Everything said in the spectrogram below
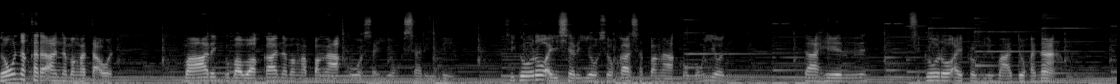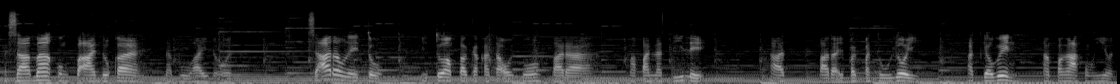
Noong nakaraan ng mga taon, maaaring gumawa ka ng mga pangako sa iyong sarili. Siguro ay seryoso ka sa pangako mong iyon dahil siguro ay problemado ka na kasama kung paano ka nabuhay noon. Sa araw na ito, ito ang pagkakataon mo para mapanatili at para ipagpatuloy at gawin ang pangakong iyon.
